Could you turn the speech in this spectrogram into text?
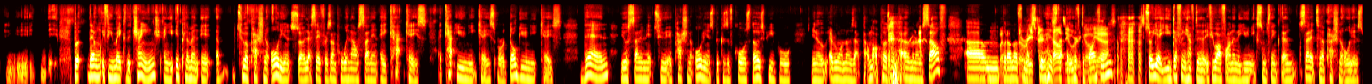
but then if you make the change and you implement it uh, to a passionate audience, so let's say, for example, we're now selling a cat case, a cat unique case, or a dog unique case, then you're selling it to a passionate audience because, of course, those people you know, everyone knows that I'm not a personal pet owner myself, um, but, but, I know from experience that they love to, to buy yeah. things. so yeah, you definitely have to, if you are finding a unique something, then sell it to a passionate audience.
